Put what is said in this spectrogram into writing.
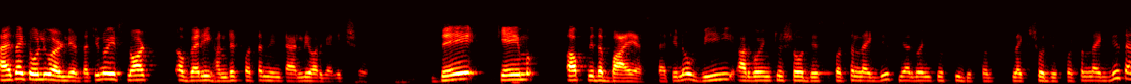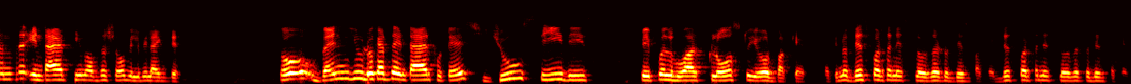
as i told you earlier that you know it's not a very 100% entirely organic show. They came up with a bias that you know we are going to show this person like this we are going to see this person like show this person like this and the entire theme of the show will be like this. So when you look at the entire footage you see these people who are close to your buckets that you know this person is closer to this bucket this person is closer to this bucket.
